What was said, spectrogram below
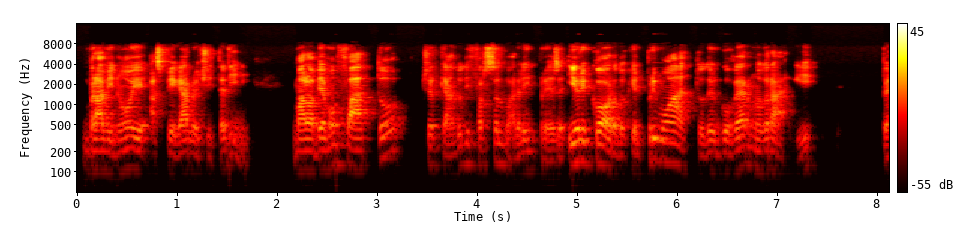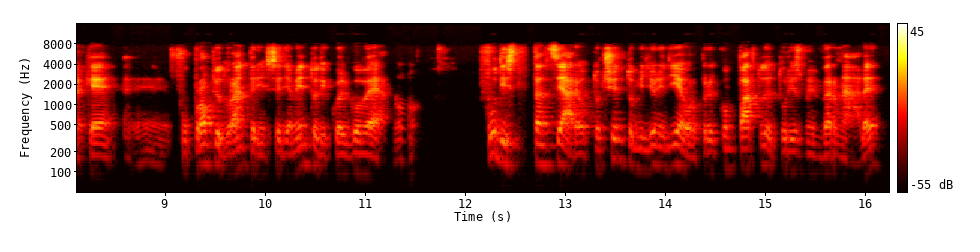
bravi noi a spiegarlo ai cittadini, ma lo abbiamo fatto cercando di far salvare le imprese. Io ricordo che il primo atto del governo Draghi, perché eh, fu proprio durante l'insediamento di quel governo, fu di stanziare 800 milioni di euro per il comparto del turismo invernale,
